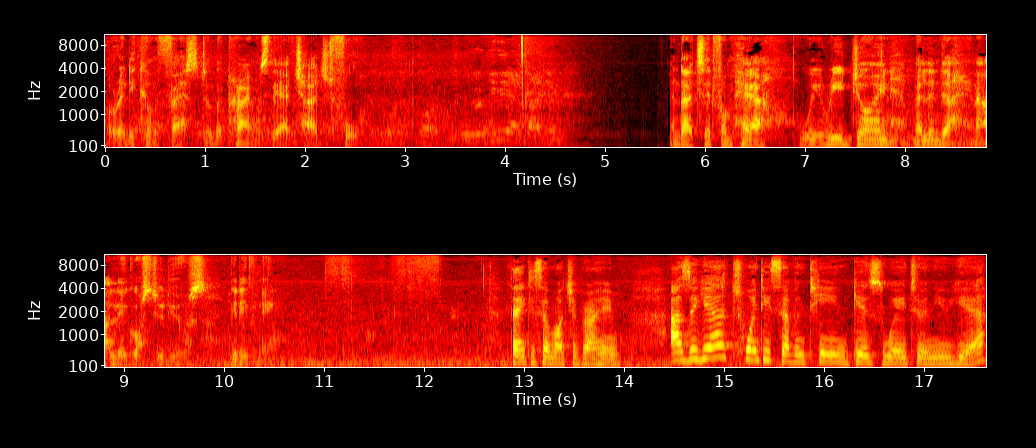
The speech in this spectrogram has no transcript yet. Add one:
already confessed to the crimes they are charged for. And that's it from here. We rejoin Melinda in our Lagos studios. Good evening. Thank you so much, Ibrahim. As the year 2017 gives way to a new year,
